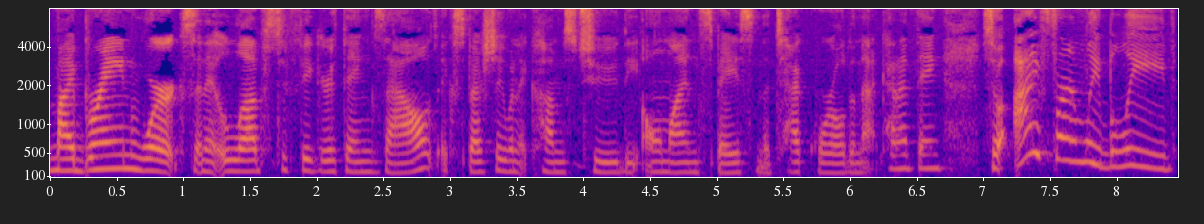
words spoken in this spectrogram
my brain works and it loves to figure things out, especially when it comes to the online space and the tech world and that kind of thing. So I firmly believe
